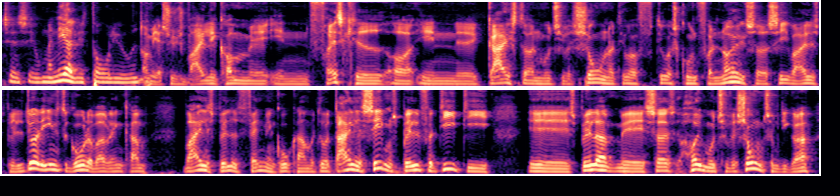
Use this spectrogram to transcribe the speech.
til at se umanerligt dårligt ud. Jamen, men jeg synes, Vejle kom med en friskhed og en øh, gejst og en motivation, og det var, det var sgu en fornøjelse at se Vejle spille. Det var det eneste gode, der var ved den kamp. Vejle spillede fandme en god kamp, og det var dejligt at se dem spille, fordi de øh, spiller med så høj motivation, som de gør,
